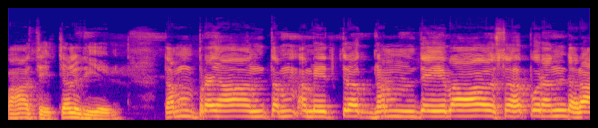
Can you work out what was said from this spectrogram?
वहाँ से चल दिए। तम प्रयांतम अमित्रघ्नम देवा सह पुरंदरा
